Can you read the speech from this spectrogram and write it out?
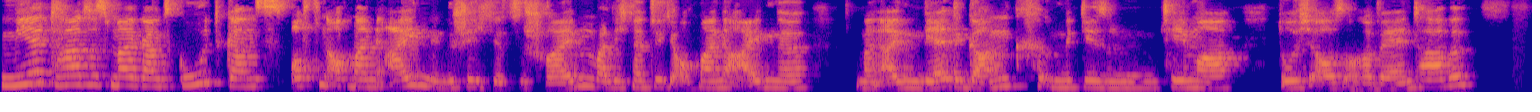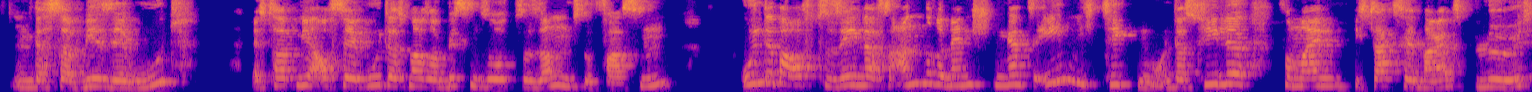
Mir tat es mal ganz gut, ganz offen auch meine eigene Geschichte zu schreiben, weil ich natürlich auch meine eigene, meinen eigenen Werdegang mit diesem Thema durchaus auch erwähnt habe. Das tat mir sehr gut. Es tat mir auch sehr gut, das mal so ein bisschen so zusammenzufassen und aber auch zu sehen, dass andere Menschen ganz ähnlich ticken und dass viele von meinen, ich sage es jetzt mal ganz blöd,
